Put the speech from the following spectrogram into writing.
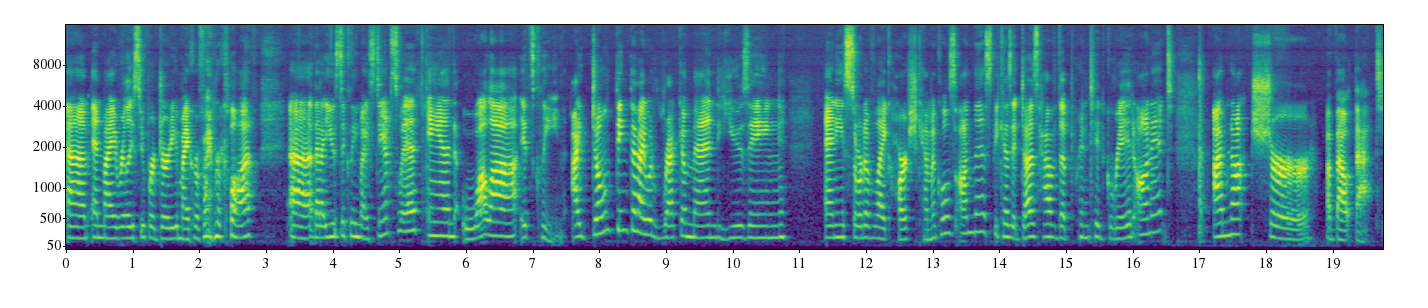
um, and my really super dirty microfiber cloth uh, that I use to clean my stamps with and voila, it's clean. I don't think that I would recommend using any sort of like harsh chemicals on this because it does have the printed grid on it. I'm not sure about that.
